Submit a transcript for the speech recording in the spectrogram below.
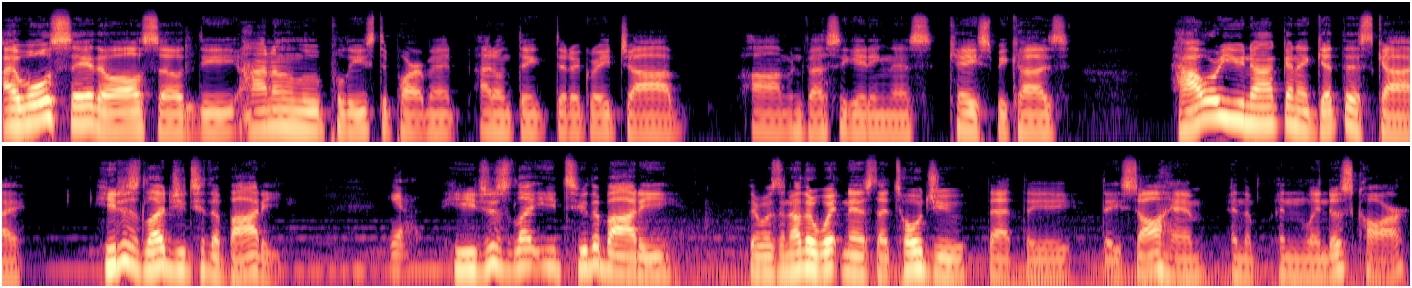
I will say though, also the Honolulu Police Department, I don't think did a great job um, investigating this case because how are you not gonna get this guy? He just led you to the body. Yeah, He just led you to the body. There was another witness that told you that they they saw him in the in Linda's car,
